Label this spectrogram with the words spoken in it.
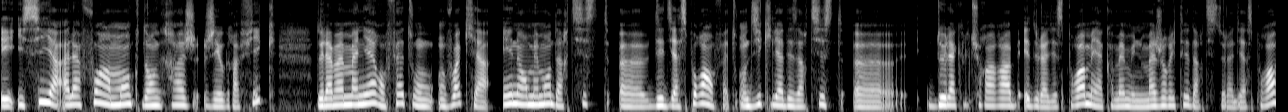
Et ici, il y a à la fois un manque d'ancrage géographique. De la même manière, en fait, on, voit qu'il y a énormément d'artistes euh, des diasporas. En fait, on dit qu'il y a des artistes euh, de la culture arabe et de la diaspora, mais il y a quand même une majorité d'artistes de la diaspora,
